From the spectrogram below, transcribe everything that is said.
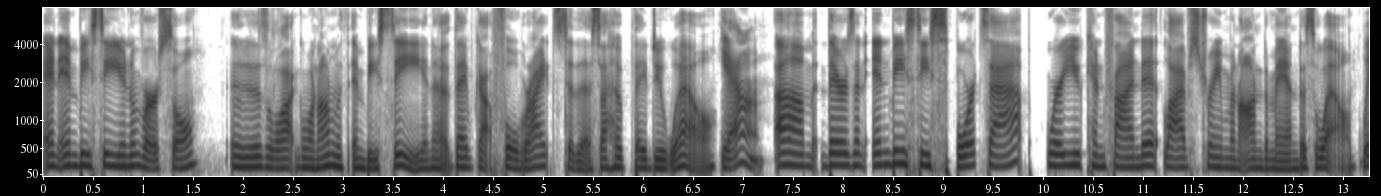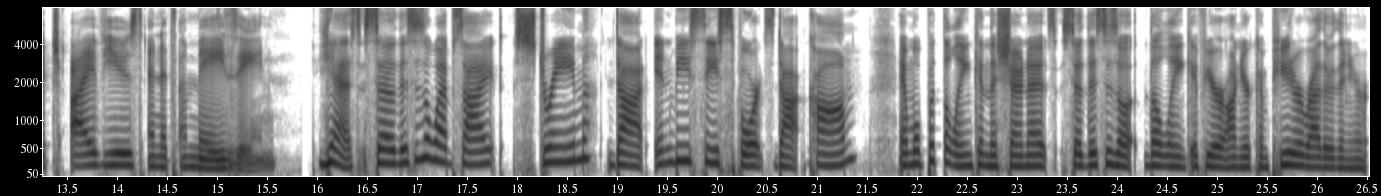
and NBC Universal. There's a lot going on with NBC. You know, they've got full rights to this. I hope they do well. Yeah. Um, there's an NBC Sports app where you can find it live stream and on demand as well. Which I've used and it's amazing. Yes. So this is a website, stream.nbcsports.com. And we'll put the link in the show notes. So this is a, the link if you're on your computer rather than your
